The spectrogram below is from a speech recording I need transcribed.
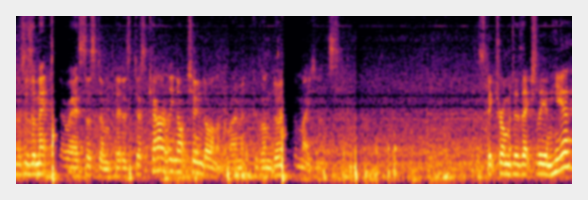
This is a Max OS system that is just currently not turned on at the moment because I'm doing some maintenance. The spectrometer is actually in here.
